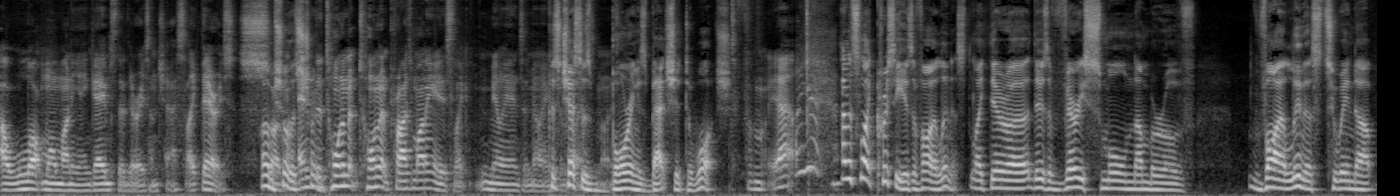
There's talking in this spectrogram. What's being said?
a lot more money in games than there is on chess. Like there is so Oh, I'm sure much. that's and true. the tournament tournament prize money is like millions and millions. because chess is millions and millions. boring as batshit to watch. From, yeah, oh yeah. And it's like Chrissy is a violinist. Like there are there's a very small number of violinists who end up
